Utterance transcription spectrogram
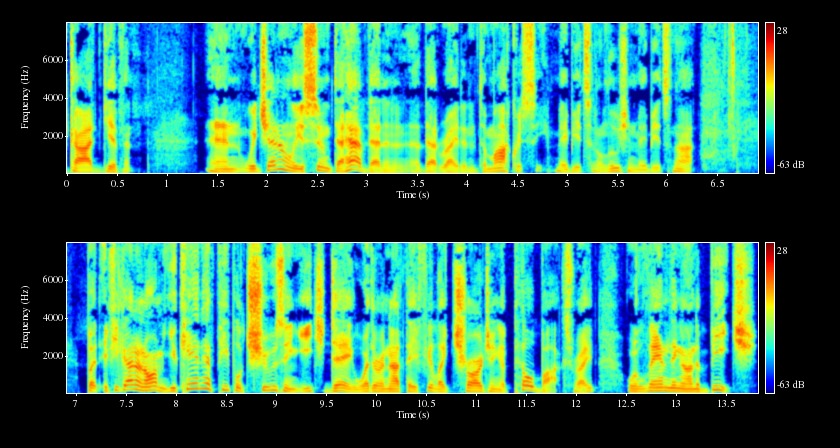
God given. And we're generally assumed to have that in, uh, that right in a democracy. Maybe it's an illusion, maybe it's not. But if you got an army, you can't have people choosing each day whether or not they feel like charging a pillbox, right? Or landing on a beach,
